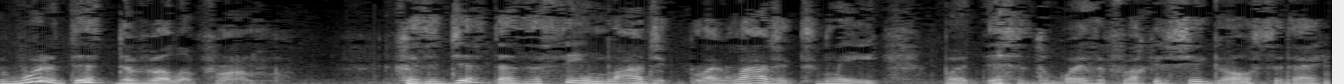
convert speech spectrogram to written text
Where did this develop from? Because it just doesn't seem logic, like logic to me, but this is the way the fucking shit goes today.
